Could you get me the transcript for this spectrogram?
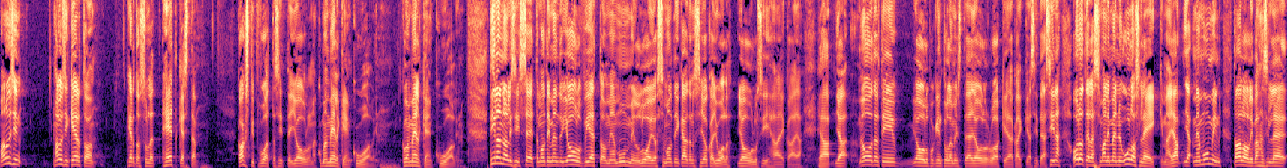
Mä haluaisin, mä haluaisin kertoa, kertoa sulle hetkestä 20 vuotta sitten jouluna, kun mä melkein kuolin. Kun mä melkein kuolin. Tilanne oli siis se, että me oltiin menty joulun viettoon meidän mummin luo, jossa me oltiin käytännössä joka joulu siihen aikaan. Ja, ja, ja me odoteltiin joulupukin tulemista ja jouluruokia ja kaikkea sitä. Ja siinä odotellessa mä olin mennyt ulos leikkimään. Ja, ja meidän mummin talo oli vähän sille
